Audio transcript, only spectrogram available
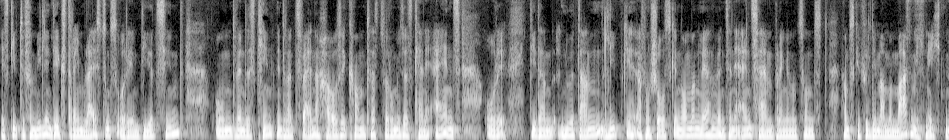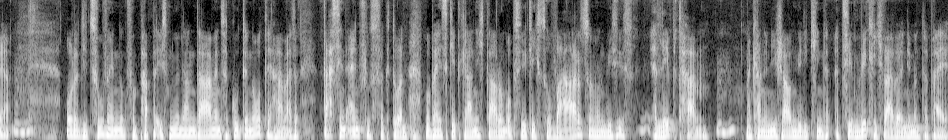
Es gibt ja Familien, die extrem leistungsorientiert sind. Und wenn das Kind mit einer 2 nach Hause kommt, heißt, warum ist das keine 1? Oder die dann nur dann lieb auf den Schoß genommen werden, wenn sie eine 1 heimbringen und sonst haben das Gefühl, die Mama mag mich nicht mehr. Mhm oder die Zuwendung von Papa ist nur dann da, wenn sie eine gute Note haben. Also das sind Einflussfaktoren. Wobei es geht gar nicht darum, ob es wirklich so war, sondern wie sie es erlebt haben. Mhm. Man kann ja nie schauen, wie die Kindererziehung wirklich war, weil niemand dabei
